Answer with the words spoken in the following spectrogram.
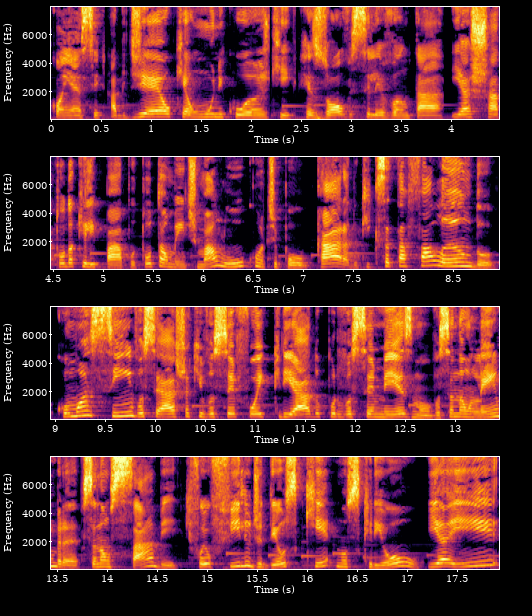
conhece Abdiel, que é o único anjo que resolve se levantar e achar todo aquele papo totalmente maluco, tipo, cara, do que, que você tá falando? Como assim você acha que você foi criado por você mesmo? Você não lembra? Você não sabe que foi o Filho de Deus que nos criou? E aí,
